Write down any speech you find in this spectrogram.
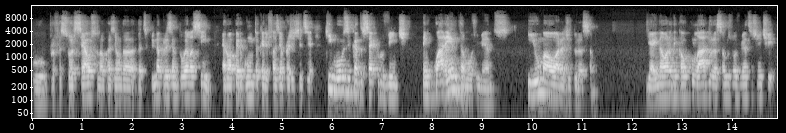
o professor Celso, na ocasião da, da, disciplina, apresentou ela assim, era uma pergunta que ele fazia para a gente dizer, que música do século XX tem 40 movimentos? e uma hora de duração. E aí, na hora de calcular a duração dos movimentos, a gente.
